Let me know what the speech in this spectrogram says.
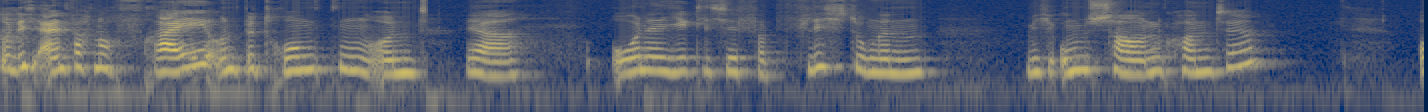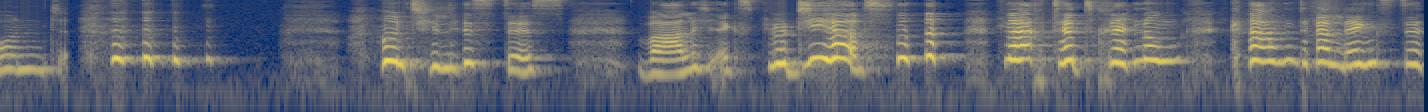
und ich einfach noch frei und betrunken und ja, ohne jegliche Verpflichtungen mich umschauen konnte. Und, und die Liste ist wahrlich explodiert. Nach der Trennung kam der längste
